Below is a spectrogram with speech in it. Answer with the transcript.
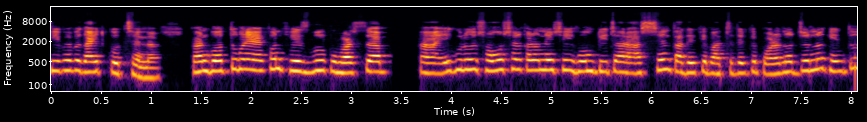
সেইভাবে গাইড করছেন না। কারণ বর্তমানে এখন ফেসবুক হোয়াটসঅ্যাপ এগুলো সমস্যার কারণে সেই হোম টিচার আসছেন তাদেরকে বাচ্চাদেরকে পড়ানোর জন্য, কিন্তু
